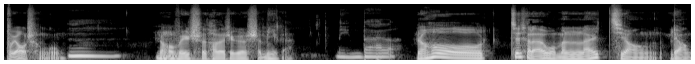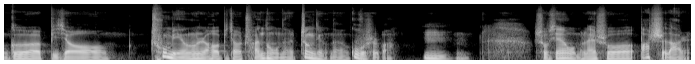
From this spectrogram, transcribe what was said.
不要成功，嗯，然后维持他的这个神秘感。明白了。然后接下来我们来讲两个比较出名，然后比较传统的正经的故事吧。嗯嗯首先，我们来说八尺大人。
